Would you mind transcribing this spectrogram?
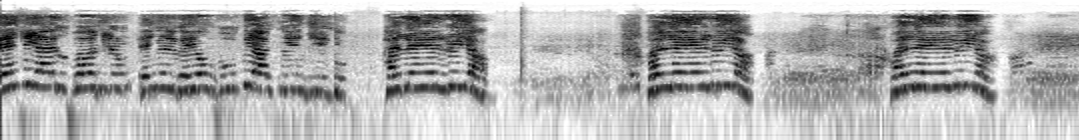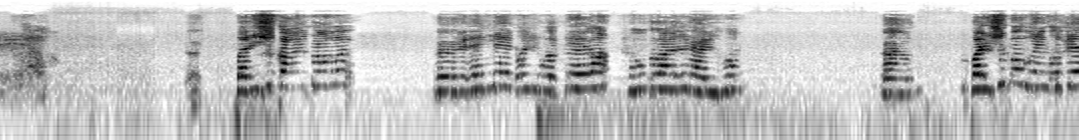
ഏഷ്യായ പ്രവചനം എന്നിൽ ദൈവം പൂർത്തിയാക്കുകയും ചെയ്തു ഹല്ലേലൂയ ഹല്ലേലൂയ ഹല്ലേലൂയ പരിശുദ്ധാത്മാവ് എന്നെ ഒരു പ്രത്യേക കൂട്ടുകാരനായിരുന്നു പരിശുദ്ധ കുടുംബത്തിലെ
